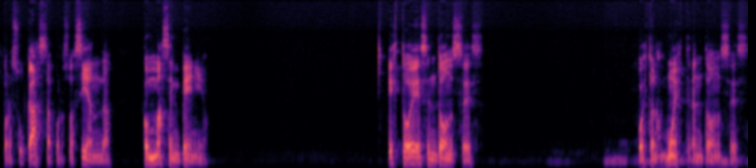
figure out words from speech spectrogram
por su casa, por su hacienda, con más empeño. Esto es entonces, o esto nos muestra entonces,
